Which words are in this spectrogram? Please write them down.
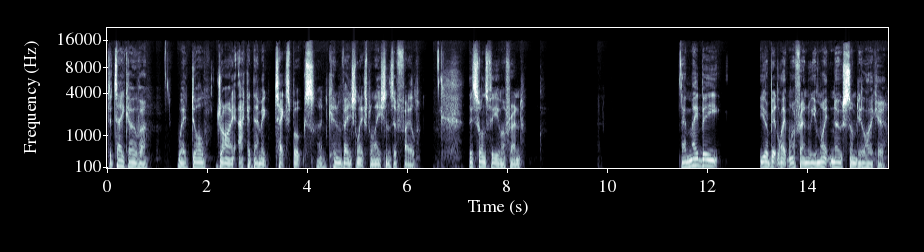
to take over where dull, dry academic textbooks and conventional explanations have failed. This one's for you, my friend. Now, maybe you're a bit like my friend, or you might know somebody like her.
